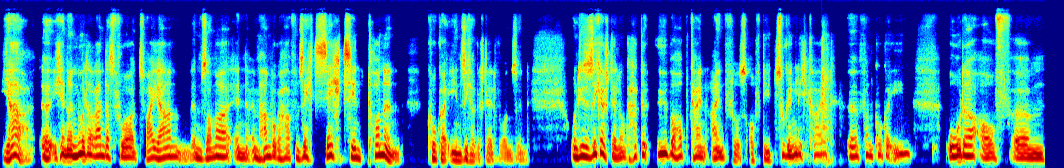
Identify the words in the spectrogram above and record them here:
Ja, äh, ich erinnere nur daran, dass vor zwei Jahren im Sommer in, im Hamburger Hafen 16 Tonnen Kokain sichergestellt worden sind. Und diese Sicherstellung hatte überhaupt keinen Einfluss auf die Zugänglichkeit äh, von Kokain oder auf ähm,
